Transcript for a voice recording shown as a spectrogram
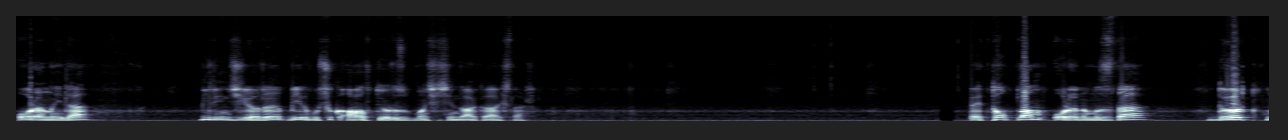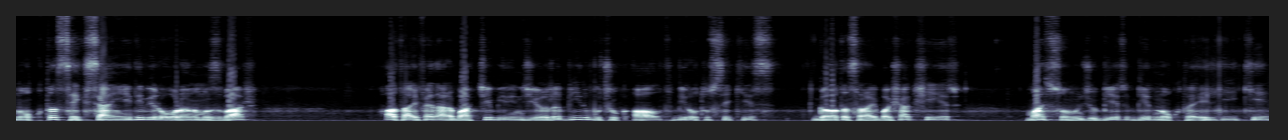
oranıyla birinci yarı 1.5 alt diyoruz bu maç içinde arkadaşlar. Evet. Toplam oranımızda 4.87 bir oranımız var. Hatay Fenerbahçe birinci yarı 1.5 alt 1.38 Galatasaray Başakşehir. Maç sonucu 1 1.52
